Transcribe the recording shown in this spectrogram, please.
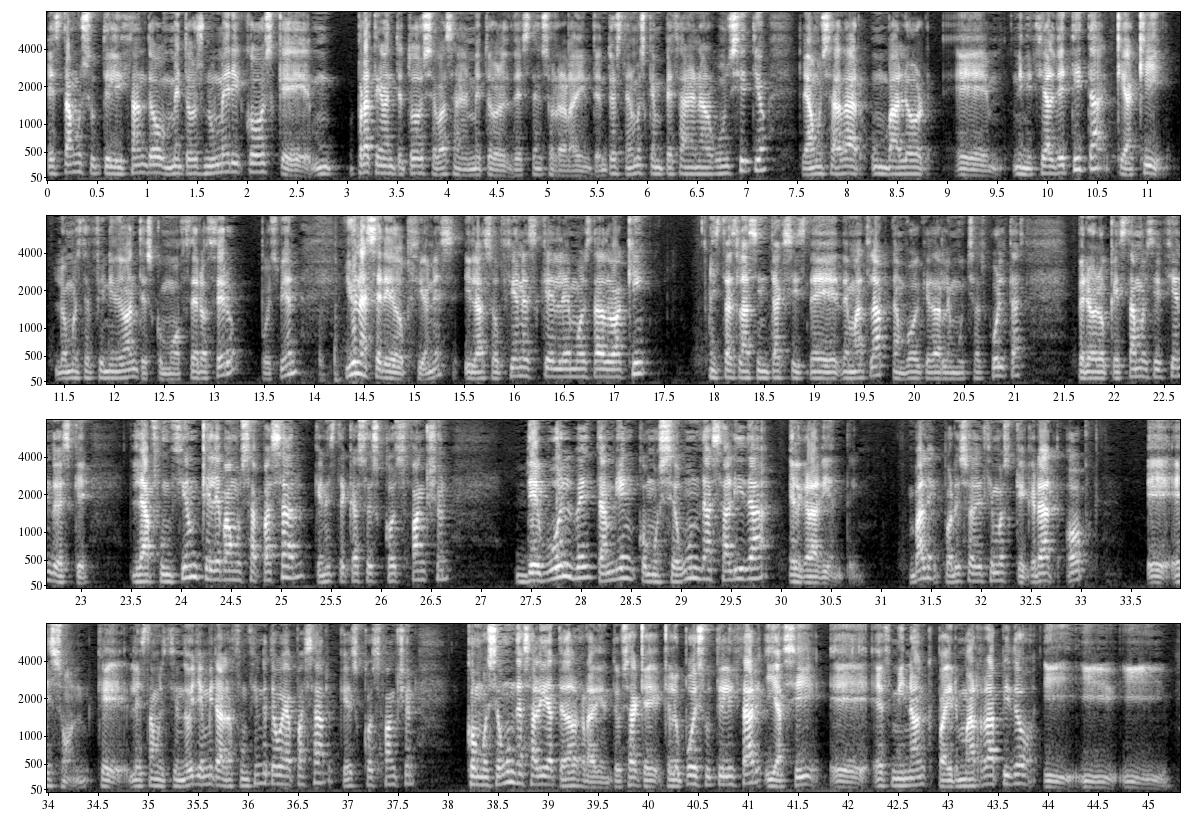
estamos utilizando métodos numéricos que prácticamente todo se basa en el método del descenso del gradiente. Entonces tenemos que empezar en algún sitio, le vamos a dar un valor eh, inicial de tita, que aquí lo hemos definido antes como 0, 0, pues bien, y una serie de opciones. Y las opciones que le hemos dado aquí, esta es la sintaxis de, MATLAB, tampoco hay que darle muchas vueltas, pero lo que estamos diciendo es que la función que le vamos a pasar, que en este caso es cost function, devuelve también como segunda salida el gradiente, ¿vale? Por eso decimos que grad op eh, es on, que le estamos diciendo, oye, mira, la función que te voy a pasar, que es cost function, como segunda salida te da el gradiente, o sea que, lo puedes utilizar y así eh, fminunc va a ir más rápido y,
